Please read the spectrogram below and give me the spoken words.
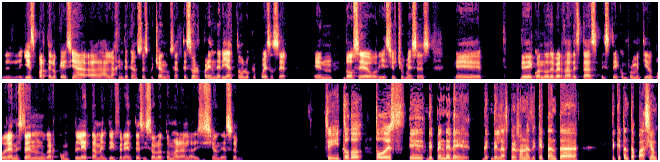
y es parte de lo que decía a, la gente que nos está escuchando, o sea, te sorprendería todo lo que puedes hacer en 12 o 18 meses eh, de cuando de verdad estás este, comprometido. Podrían estar en un lugar completamente diferente si solo tomaran la decisión de hacerlo. Sí, todo, todo es, eh, depende de, de, las personas, de qué tanta, de qué tanta pasión,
